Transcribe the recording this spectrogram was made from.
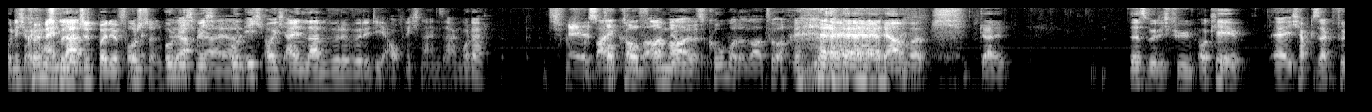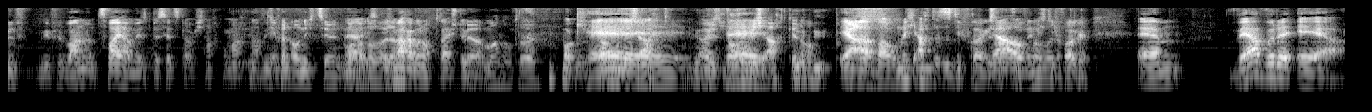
und ich Könnte euch ich mir einladen legit bei dir vorstellen. und, und, Ja, ich mich ja, ja. und ich euch einladen würde, würdet ihr auch nicht nein sagen, oder? Ich will Ey, es vorbeikommen, an, aber als Co-Moderator. ja, Mann. Geil. Das würde ich fühlen. Okay, äh, ich habe gesagt fünf. Wie viel waren wir? Zwei haben wir bis jetzt, glaube ich, noch gemacht. Nach Ich kann auch nicht zählen. Mach ja, aber ich ich mache aber noch drei Stück. Ja, mach noch drei. Okay. Warum okay. Warum nicht acht, genau? Ja, warum nicht acht? Das ist die Frage. Ich Ja, ja, so ich mal die. Folge. Ähm, wer würde eher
